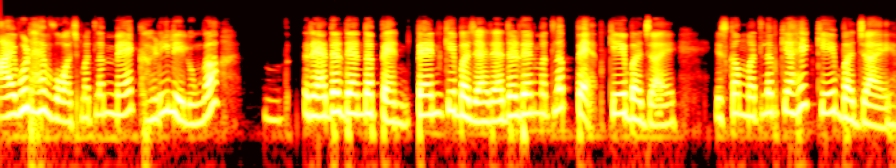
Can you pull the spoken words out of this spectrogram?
आई वुड हैव वॉच मतलब मैं घड़ी ले लूँगा rather than the pen pen के बजाय रेदर देन मतलब के बजाय। इसका मतलब क्या है? के बजाय।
